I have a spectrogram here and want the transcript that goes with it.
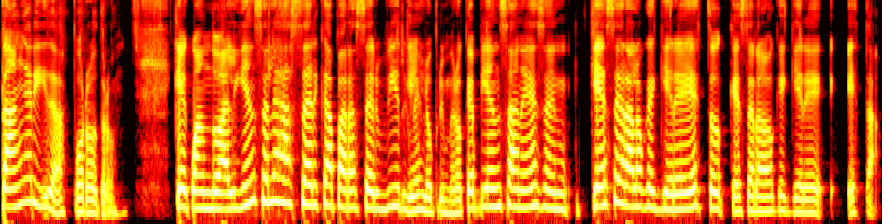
tan heridas por otro que cuando alguien se les acerca para servirles, lo primero que piensan es en qué será lo que quiere esto, qué será lo que quiere esta.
